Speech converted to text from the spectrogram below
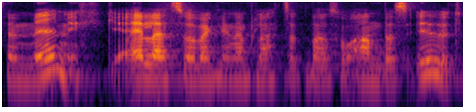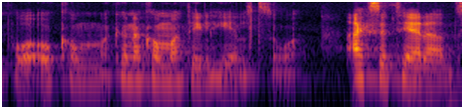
för mig mycket. Eller att så verkligen en plats att bara så andas ut på och komma, kunna komma till helt så accepterad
